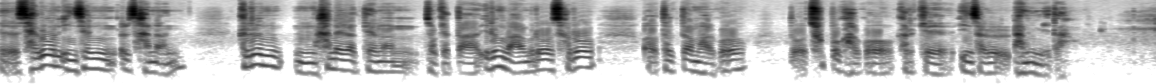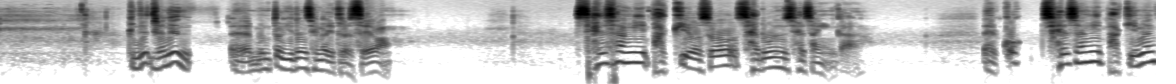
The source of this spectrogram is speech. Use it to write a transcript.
예, 새로운 인생을 사는 그런 음, 한 해가 되면 좋겠다 이런 마음으로 서로 어, 덕담하고 또 축복하고 그렇게 인사를 나눕니다. 근데 저는 에, 문득 이런 생각이 들었어요. 세상이 바뀌어서 새로운 세상인가? 에, 꼭 세상이 바뀌면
